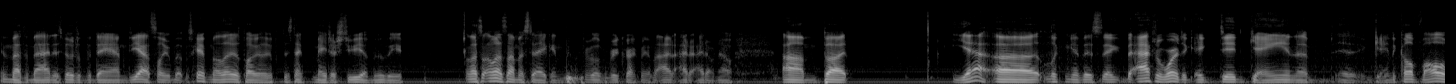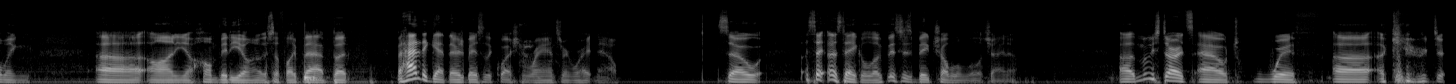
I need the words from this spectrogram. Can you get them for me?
and Method Madness, Village of the Damned. Yeah, it's like Escape from LA is probably like this next major studio movie, unless unless I'm mistaken. Feel free correct me if I, I, I don't know. Um, but yeah, uh, looking at this, like, afterwards, it, it did gain a it gained a cult following uh, on you know home video and other stuff like that. But but how did it get there is basically the question we're answering right now. So let's say, let's take a look. This is Big Trouble in Little China. Uh, the movie starts out with uh, a character.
